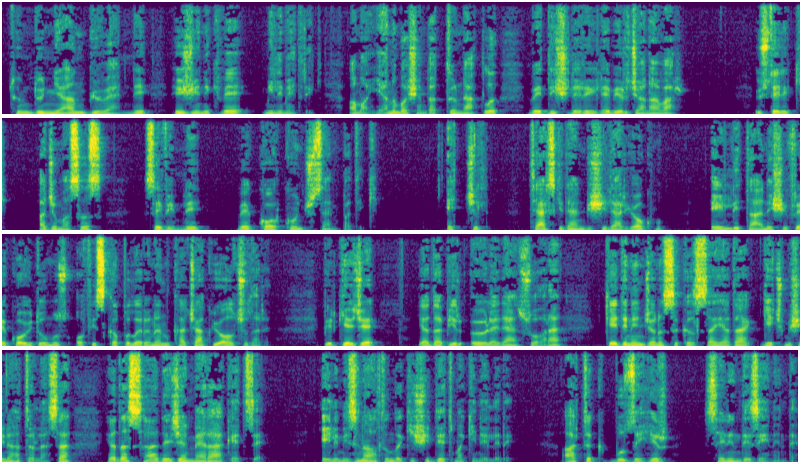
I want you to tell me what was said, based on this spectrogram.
Tüm dünyanın güvenli, hijyenik ve milimetrik ama yanı başında tırnaklı ve dişleriyle bir canavar. Üstelik acımasız, sevimli ve korkunç sempatik. Etçil, ters giden bir şeyler yok mu? 50 tane şifre koyduğumuz ofis kapılarının kaçak yolcuları. Bir gece ya da bir öğleden sonra kedinin canı sıkılsa ya da geçmişini hatırlasa ya da sadece merak etse. Elimizin altındaki şiddet makineleri. Artık bu zehir senin de zihninde.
